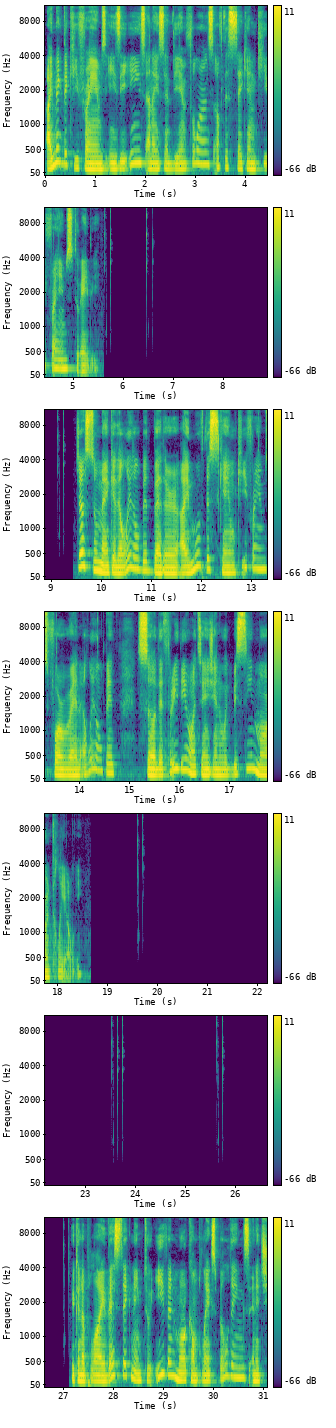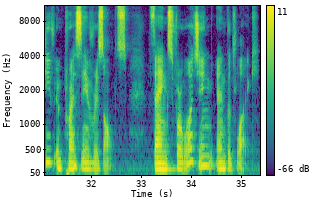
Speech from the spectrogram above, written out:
I make the keyframes easy ease and I set the influence of the second keyframes to 80. Just to make it a little bit better, I move the scale keyframes forward a little bit so the 3D rotation would be seen more clearly. You can apply this technique to even more complex buildings and achieve impressive results. Thanks for watching and good luck.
